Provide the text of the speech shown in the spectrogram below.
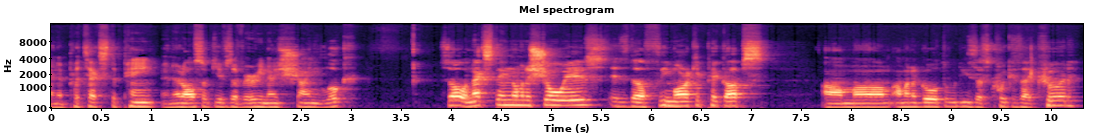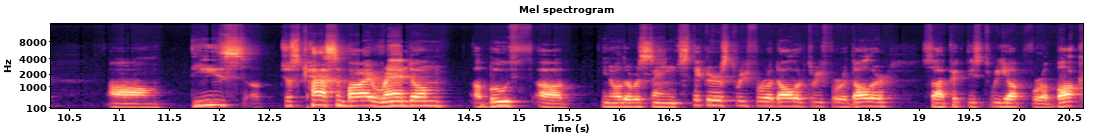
and it protects the paint, and it also gives a very nice shiny look. So next thing I'm going to show is is the flea market pickups. Um, um, I'm going to go through these as quick as I could. Um, these just passing by random a booth. Uh, you know they were saying stickers three for a dollar, three for a dollar. So I picked these three up for a buck.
